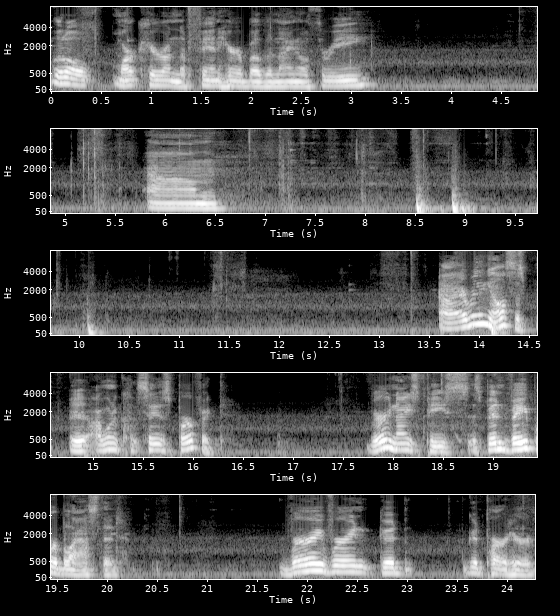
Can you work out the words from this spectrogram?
little mark here on the fin here above the 903. Um, uh, everything else is, I want to say is perfect. Very nice piece. It's been vapor blasted. Very, very good good part here.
